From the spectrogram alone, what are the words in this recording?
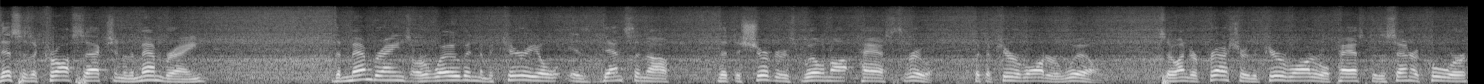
This is a cross section of the membrane. The membranes are woven, the material is dense enough that the sugars will not pass through it, but the pure water will. So under pressure, the pure water will pass to the center core,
